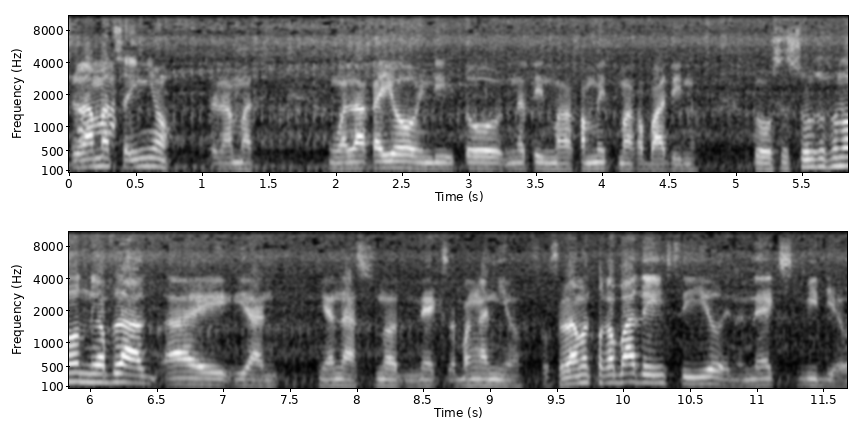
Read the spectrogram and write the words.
Salamat sa inyo. Salamat. Kung wala kayo, hindi ito natin makakamit mga kabady. No? So sa susunod nga vlog ay yan. Yan na, sunod. Next, abangan nyo. So salamat mga kabady. See you in the next video.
